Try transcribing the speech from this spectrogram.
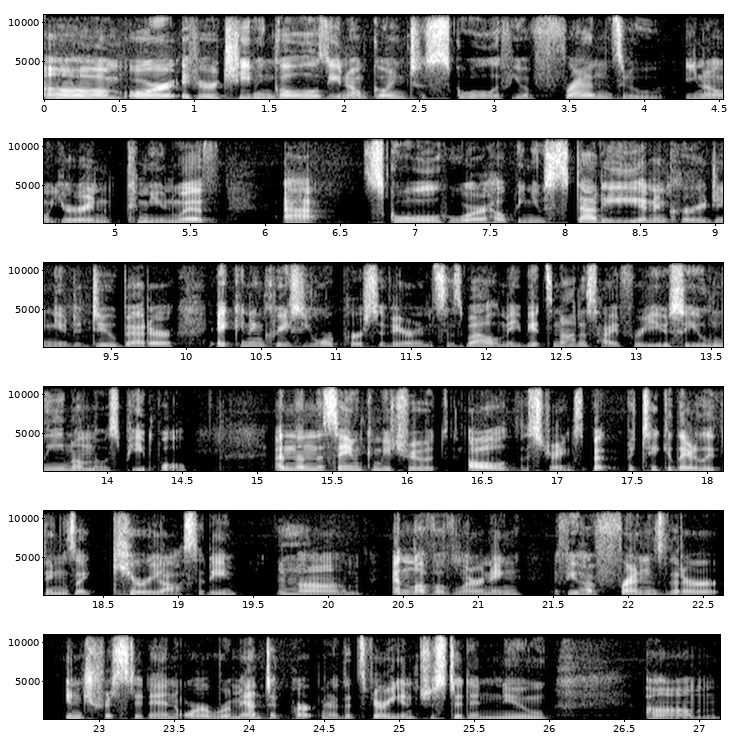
um, or if you're achieving goals you know going to school if you have friends who you know you're in commune with at school who are helping you study and encouraging you to do better it can increase your perseverance as well. Maybe it's not as high for you so you lean on those people and then the same can be true with all of the strengths, but particularly things like curiosity um, and love of learning. If you have friends that are interested in, or a romantic partner that's very interested in new um,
